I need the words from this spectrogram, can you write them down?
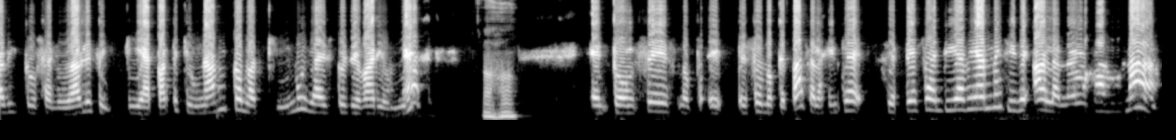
hábitos saludables y, aparte que un hábito lo adquirimos ya después de varios meses. Entonces, eh, eso es lo que pasa. La gente se pesa el día viernes y dice, ah, la no he bajado nada.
